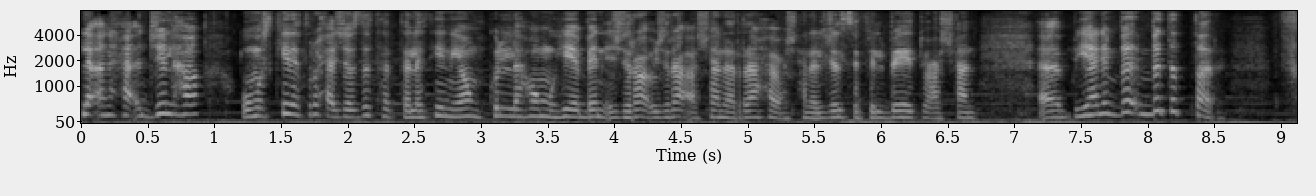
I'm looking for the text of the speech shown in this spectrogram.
لا أنا حأجلها ومشكلة تروح أجازتها ال 30 يوم كلهم وهي بين إجراء وإجراء عشان الراحة وعشان الجلسة في البيت وعشان آه، يعني بتضطر ف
